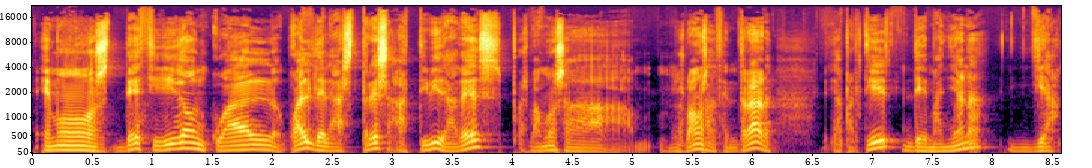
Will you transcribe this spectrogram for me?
Hemos decidido en cuál, de las tres actividades pues vamos a, nos vamos a centrar. A partir de mañana ya.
